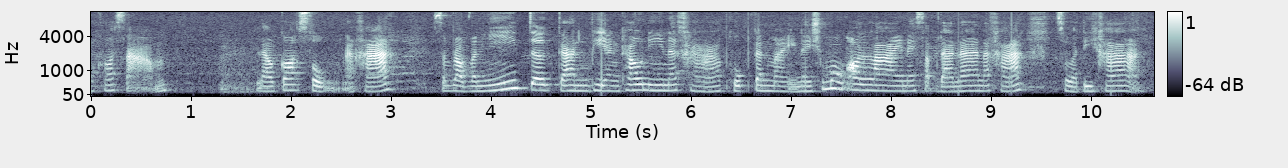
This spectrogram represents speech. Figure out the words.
ำข้อ 3 แล้วก็ส่งนะคะสำหรับวันนี้เจอกันเพียงเท่านี้นะคะ พบกันใหม่ในชั่วโมงออนไลน์ในสัปดาห์หน้านะคะ สวัสดีค่ะ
